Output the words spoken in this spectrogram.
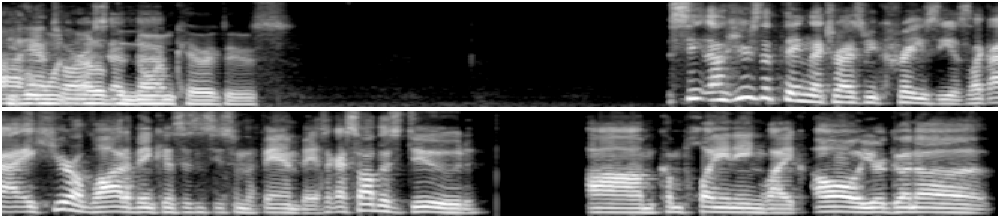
uh, People want out of the said that. norm characters. See, now here's the thing that drives me crazy is like I hear a lot of inconsistencies from the fan base. Like I saw this dude um complaining like, "Oh, you're gonna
